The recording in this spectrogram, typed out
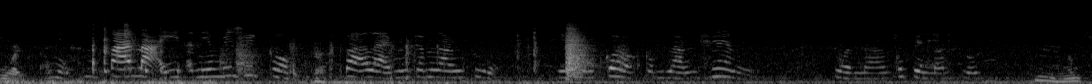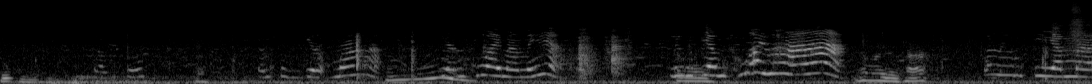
ป่วยอันนี้คือปลาไหล อันนี้ไม่ใช่กบ ปลาไหลมันกำลังสุกนี่มันก็กำลังแห้ง ส่วนน้ำก็เป็นน้ำซุปอืมน้ำซุปนี่น้ำซุป น้ำซุปเยอะมากเตรียมถ้วยมาไหมเนี่ยลืมเตรียมถ้วยมาทำไมถึงคะก็ลืมเตรียมมา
